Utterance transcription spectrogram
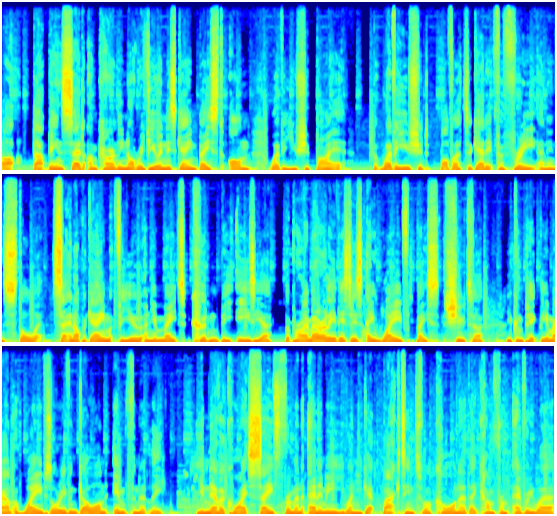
But that being said, I'm currently not reviewing this game based on whether you should buy it, but whether you should bother to get it for free and install it. Setting up a game for you and your mates couldn't be easier, but primarily this is a wave based shooter. You can pick the amount of waves or even go on infinitely. You're never quite safe from an enemy when you get backed into a corner. They come from everywhere,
